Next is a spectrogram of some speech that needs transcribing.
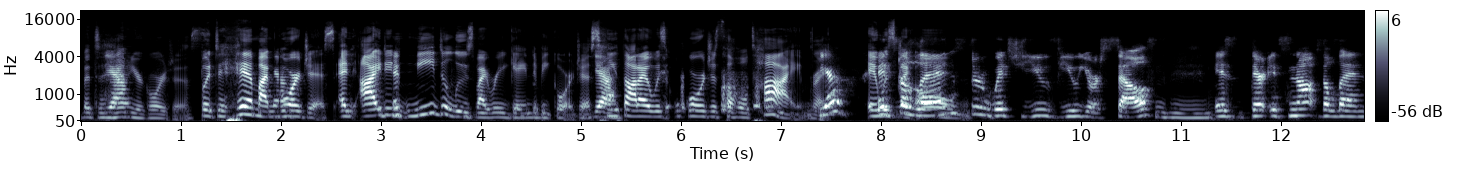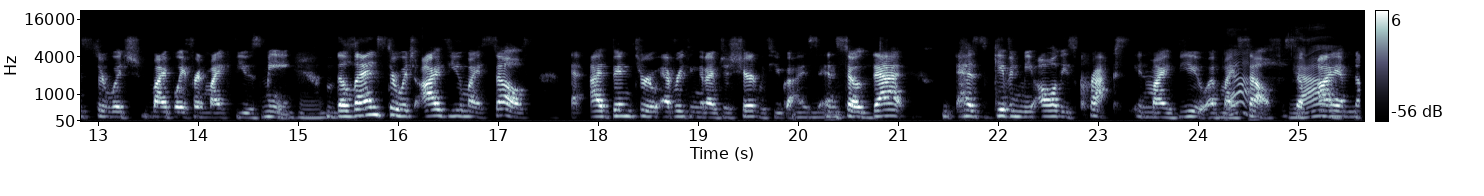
But to Yeah. him, you're gorgeous. But to him, I'm Yeah. gorgeous. And I didn't need to lose my regain to be gorgeous. Yeah. He thought I was gorgeous the whole time. Right. Yeah. It it's was the lens own. through which you view yourself. Mhm. Is there? It's not the lens through which my boyfriend Mike views me. Mhm. The lens through which I view myself. I've been through everything that I've just shared with you guys, Mhm. and so that has given me all these cracks in my view of Yeah. myself. So Yeah. I am not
